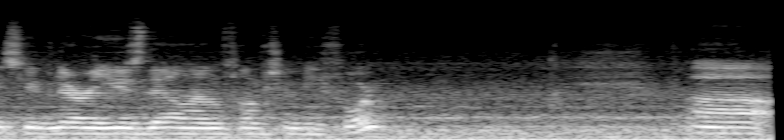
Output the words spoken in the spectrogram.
in case you've never used the LM function before. Uh,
